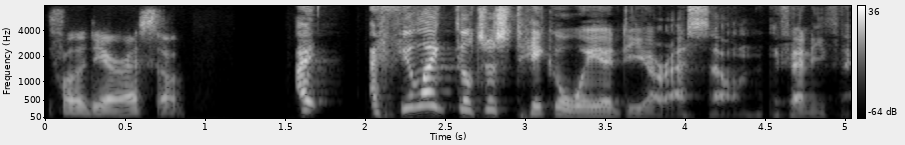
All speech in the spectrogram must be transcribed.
before the DRS zone. I, I feel like they'll just take away a DRS zone, if anything.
